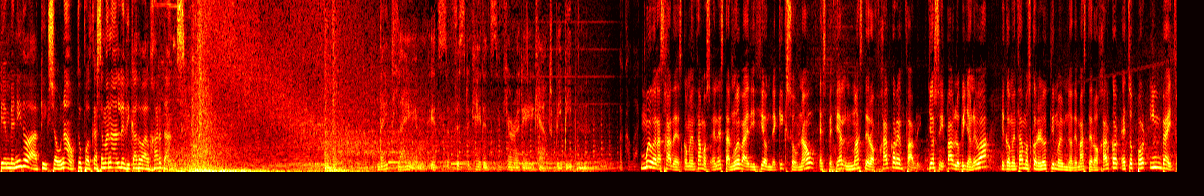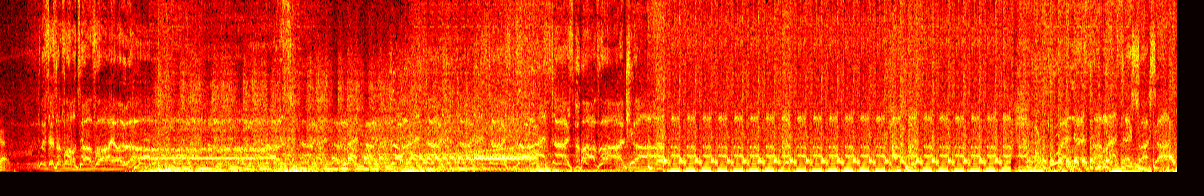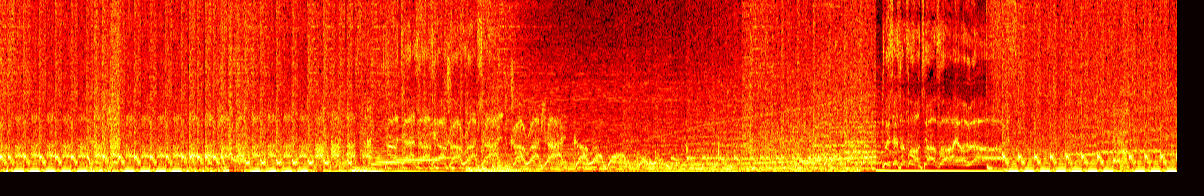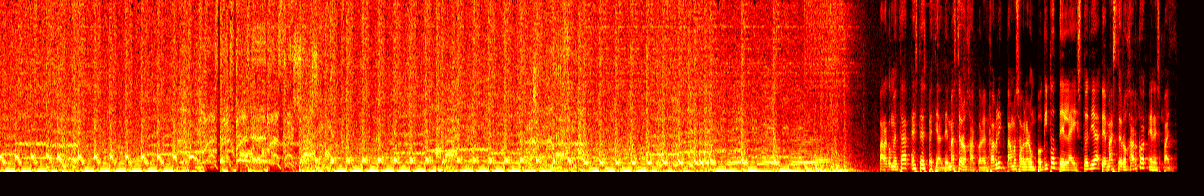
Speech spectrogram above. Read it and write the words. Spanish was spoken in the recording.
Bienvenido a Kick Show Now, tu podcast semanal dedicado al hard dance. They claim its sophisticated security can't be beaten. Muy buenas tardes, comenzamos en esta nueva edición de Kick Show Now, especial Master of Hardcore en Fabric. Yo soy Pablo Villanueva y comenzamos con el último himno de Master of Hardcore hecho por Invader. This is the fault of violence. The comenzar este especial de Master of Hardcore en Fabric, vamos a hablar un poquito de la historia de Master of Hardcore en España.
